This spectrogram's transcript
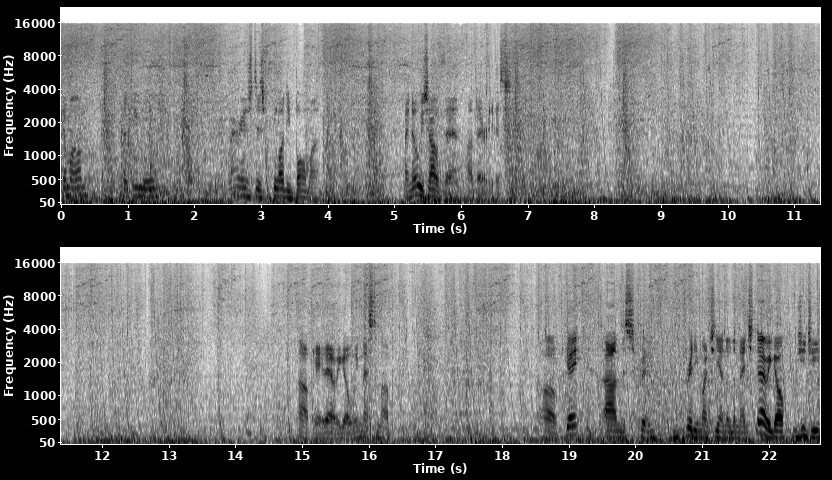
Come on, let me move. Where is this bloody bomber? I know he's out there. Oh, there he is. Okay, there we go. We messed him up. Okay, and this is pretty much the end of the match. There we go. GG.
